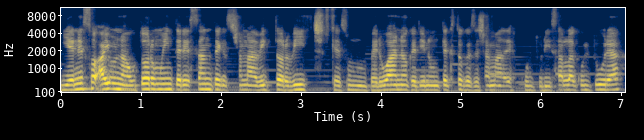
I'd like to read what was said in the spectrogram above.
y en eso hay un autor muy interesante que se llama Víctor Vich, que es un peruano que tiene un texto que se llama Desculturizar la cultura,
